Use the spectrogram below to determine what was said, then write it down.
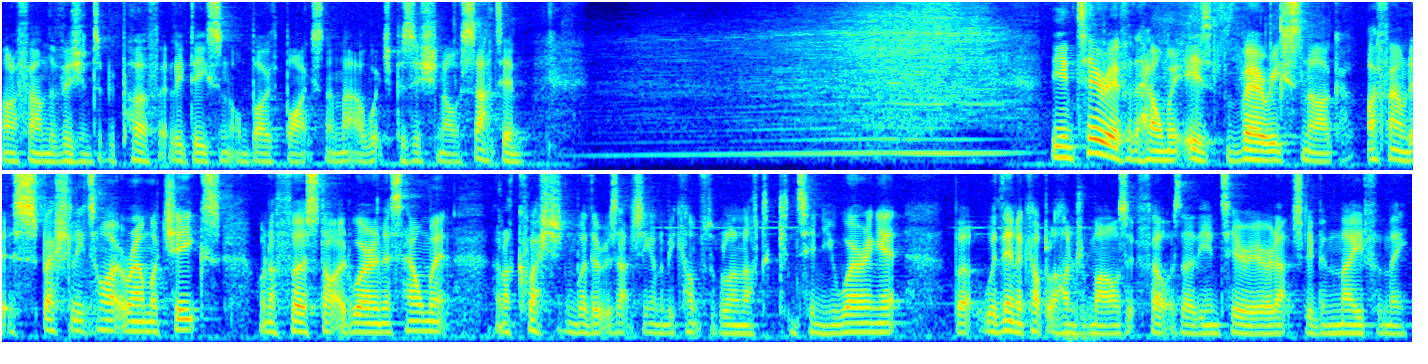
and I found the vision to be perfectly decent on both bikes, no matter which position I was sat in. The interior for the helmet is very snug. I found it especially tight around my cheeks when I first started wearing this helmet, and I questioned whether it was actually going to be comfortable enough to continue wearing it, but within a couple of hundred miles it felt as though the interior had actually been made for me.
